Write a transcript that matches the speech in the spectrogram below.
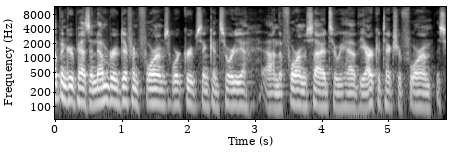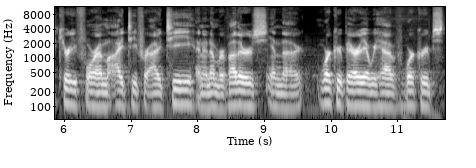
Open Group has a number of different forums, work groups, and consortia. On the forum side, so we have the Architecture Forum, the Security Forum, IT for IT, and a number of others. In the work group area, we have work groups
